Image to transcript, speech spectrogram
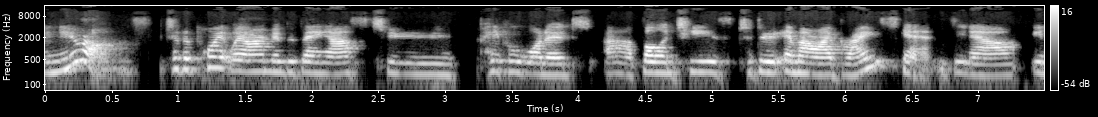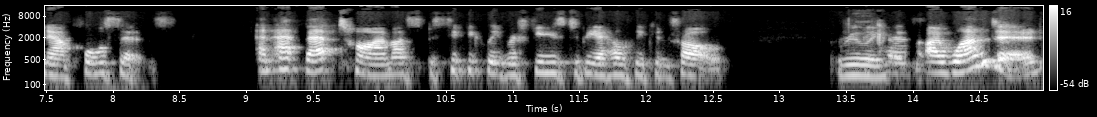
your neurons to the point where I remember being asked to people wanted uh, volunteers to do MRI brain scans in our in our courses. And at that time, I specifically refused to be a healthy control. Really? Because I wondered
